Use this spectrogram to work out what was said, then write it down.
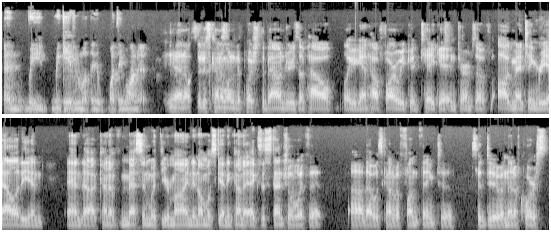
and we we gave them what they, what they wanted. Yeah, and also just kind of wanted to push the boundaries of how, like again, how far we could take it in terms of augmenting reality and and uh, kind of messing with your mind and almost getting kind of existential with it. Uh, that was kind of a fun thing to to do. And then, of course,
